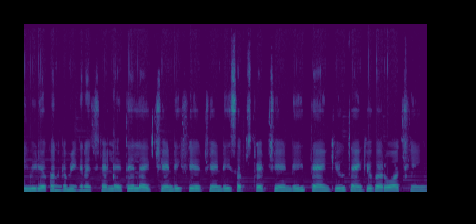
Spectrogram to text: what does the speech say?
ఈ వీడియో కనుక మీకు నచ్చినట్లయితే లైక్ చేయండి షేర్ చేయండి సబ్స్క్రైబ్ చేయండి. Thank you thank you for watching.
